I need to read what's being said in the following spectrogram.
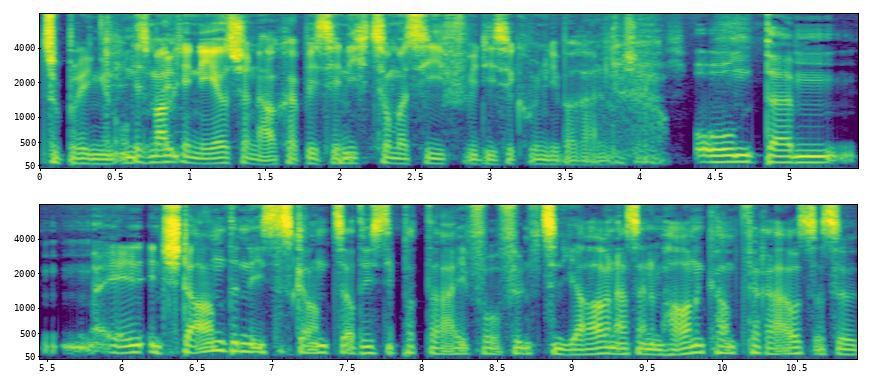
zu bringen. Und das machen die Neos schon auch ein bisschen, nicht so massiv wie diese Grünliberalen wahrscheinlich. Und ähm, entstanden ist das Ganze, also ist die Partei vor 15 Jahren aus einem Hahnenkampf heraus. Also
